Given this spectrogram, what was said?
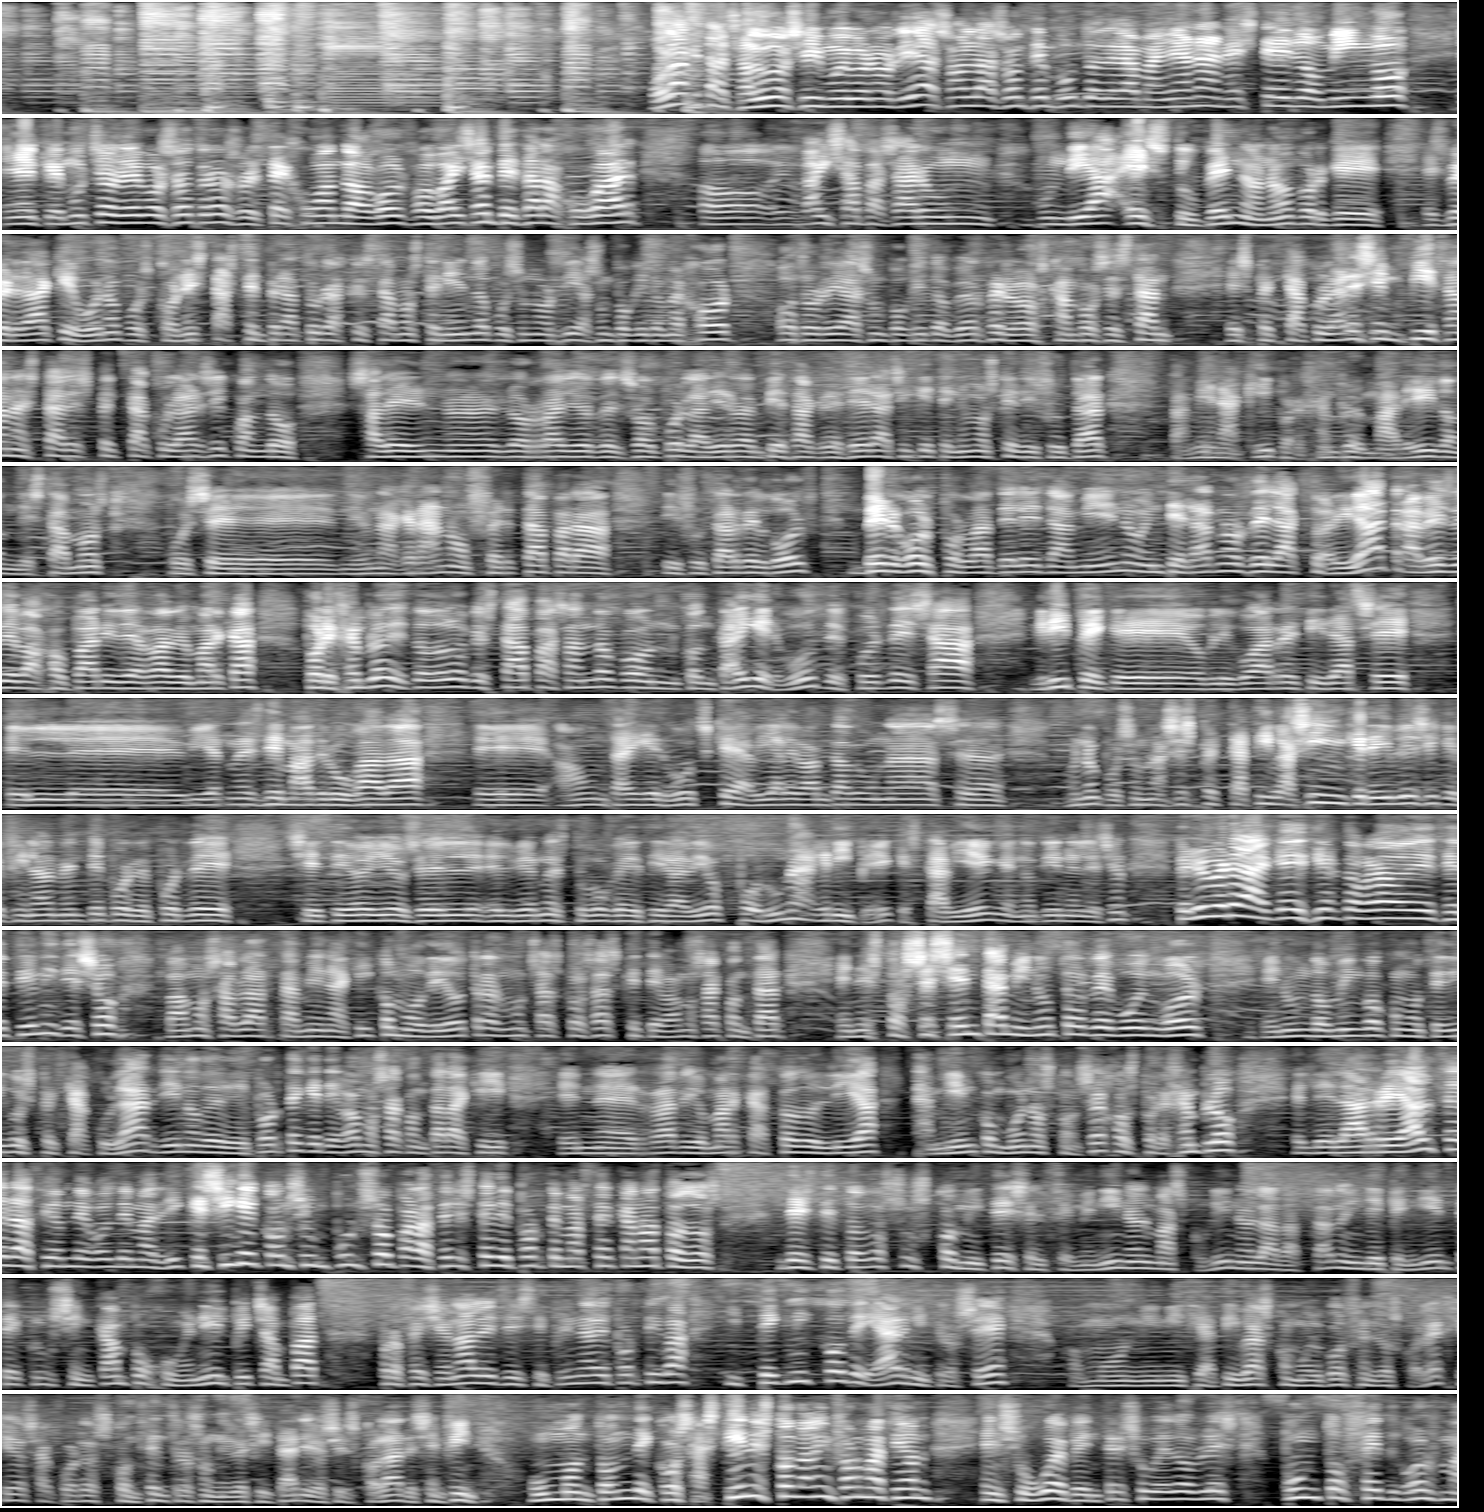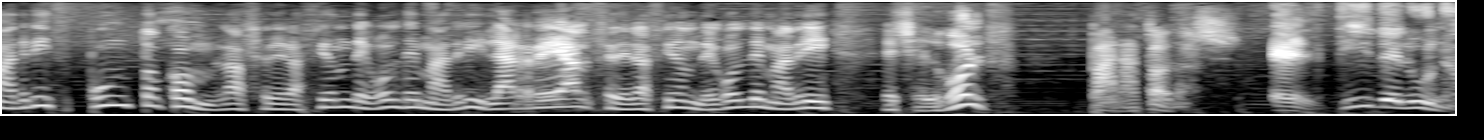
Hola, ¿qué tal? Saludos y muy buenos días. Son las 11 en punto de la mañana en este domingo en el que muchos de vosotros os estáis jugando al golf o vais a empezar a jugar o vais a pasar un, un, día estupendo, ¿no? Porque es verdad que, bueno, pues con estas temperaturas que estamos teniendo, pues unos días un poquito mejor, otros días un poquito peor, pero los campos están espectaculares, empiezan a estar espectaculares y cuando salen eh, los rayos del sol, pues la hierba empieza a crecer, así que tenemos que disfrutar también aquí, por ejemplo, en Madrid, donde estamos, pues eh, de una gran oferta para disfrutar del golf ver golf por la tele también o enterarnos de la actualidad a través de Bajo Par y de Radio Marca, por ejemplo, de todo lo que está pasando con, con Tiger Woods después de esa gripe que obligó a retirarse el eh, viernes de madrugada eh, a un Tiger Woods que había levantado unas eh, bueno pues unas expectativas increíbles y que finalmente pues después de siete hoyos el, el viernes tuvo que decir adiós por una gripe que está bien que no tiene lesión. Pero es verdad que hay cierto grado de decepción y de eso vamos a hablar también aquí como de otras muchas cosas que te vamos a contar en estos 60 minutos de buen golf en un domingo, como te digo, espectacular, lleno de deporte que te vamos a contar aquí en eh, Radio Marca todo el día, también con buenos consejos. Por ejemplo, el de la Real Federación de Gol de Madrid, que sigue con su impulso para hacer este deporte más cercano a todos, desde todos sus comités, el femenino, el masculino, el adaptado, independiente, club sin campo, juvenil, pitch and pad, profesionales, disciplina deportiva y técnico de árbitros, ¿eh? como iniciativas como el golf en los colegios, acuerdos con centros universitarios y escolares, en fin, un montón de cosas. Tienes toda la información en su web en www.fedgolfmadrid.com, la Federación de Gol de Madrid, la Real Federación de Gol de Madrid, es el golf para todos. El T del 1,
